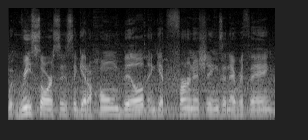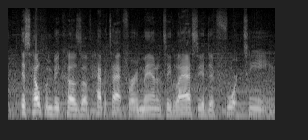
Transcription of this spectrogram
with resources to get a home built and get furnishings and everything. It's helping because of Habitat for Humanity last year did 14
